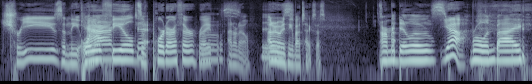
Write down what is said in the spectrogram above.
trees and the oil fields of Port Arthur, right? I don't know. I don't know anything about Texas. Armadillos. Yeah. rolling by.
